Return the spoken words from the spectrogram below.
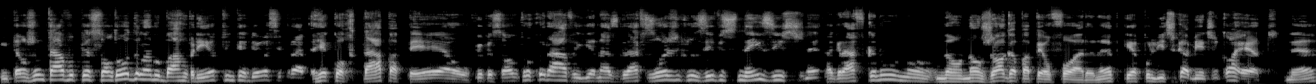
Então juntava o pessoal todo lá no Barro Preto, entendeu? Assim, para recortar papel, que o pessoal procurava, ia nas gráficas. Hoje, inclusive, isso nem existe, né? A gráfica não, não, não, não joga papel fora, né? Porque é politicamente incorreto, né?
